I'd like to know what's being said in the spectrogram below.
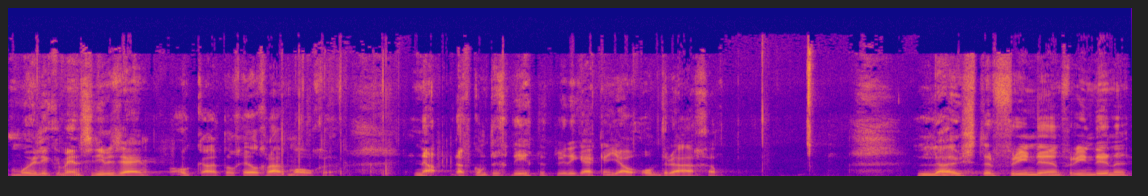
moeilijke mensen die we zijn, elkaar toch heel graag mogen Nou, dat komt een gedicht, dat wil ik eigenlijk aan jou opdragen. Luister, vrienden en vriendinnen.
